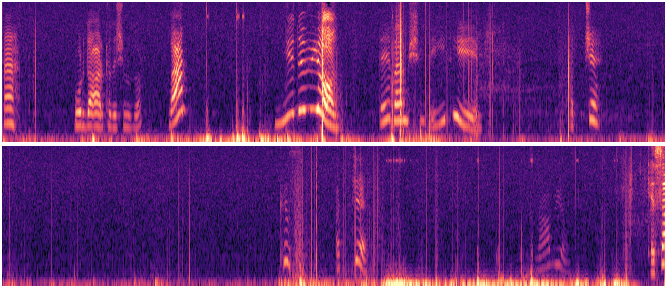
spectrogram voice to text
Heh. Burada arkadaşımız var. Lan. Niye dövüyorsun? Be ben bir şey değilim. Hatice. Kız. Hatice. Ne yapıyorsun? Keser?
